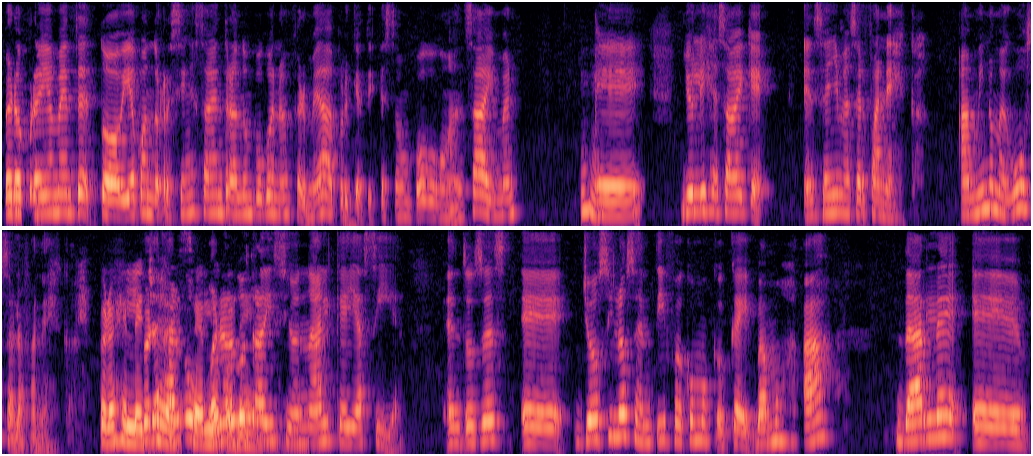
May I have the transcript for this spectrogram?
pero previamente, todavía cuando recién estaba entrando un poco en la enfermedad, porque está un poco con Alzheimer, eh, yo le dije, ¿sabe qué? Enséñeme a hacer fanesca. A mí no me gusta la fanesca. Pero es el hecho de algo, hacerlo pero algo tradicional que ella hacía. Entonces, eh, yo sí lo sentí, fue como que, ok, vamos a darle eh,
